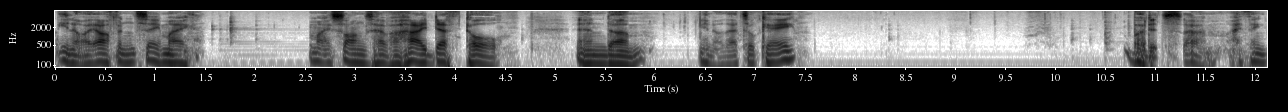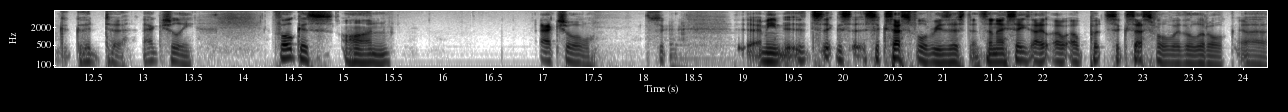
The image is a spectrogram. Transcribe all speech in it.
You know, I often say my my songs have a high death toll, and um, you know that's okay but it's um, I think good to actually focus on actual. I mean, it's successful resistance, and I say I, will put successful with a little, uh,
